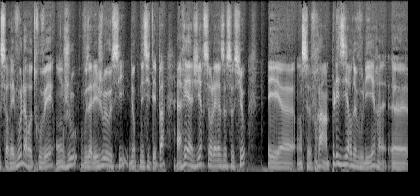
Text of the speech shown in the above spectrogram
Saurez-vous la retrouver? On joue, vous allez jouer aussi, donc n'hésitez pas à réagir sur les réseaux sociaux. Et euh, on se fera un plaisir de vous lire. Euh,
